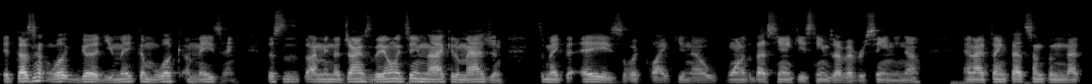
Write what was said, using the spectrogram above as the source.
It doesn't look good. You make them look amazing. This is, I mean, the Giants are the only team that I could imagine to make the A's look like, you know, one of the best Yankees teams I've ever seen, you know? And I think that's something that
